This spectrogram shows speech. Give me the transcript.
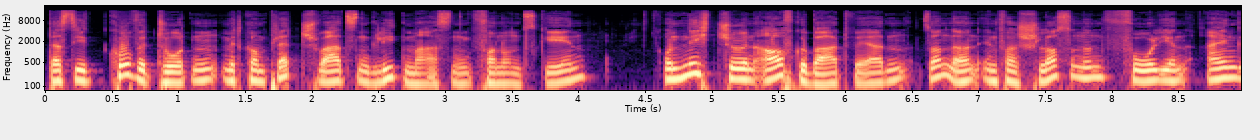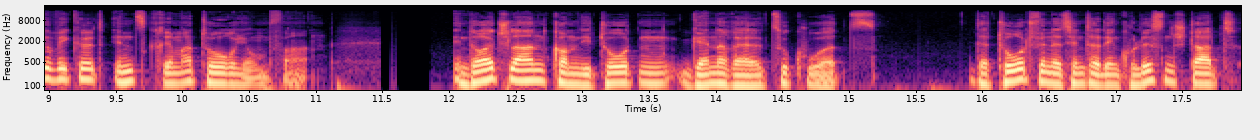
dass die Covid-Toten mit komplett schwarzen Gliedmaßen von uns gehen und nicht schön aufgebahrt werden, sondern in verschlossenen Folien eingewickelt ins Krematorium fahren. In Deutschland kommen die Toten generell zu kurz. Der Tod findet hinter den Kulissen statt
